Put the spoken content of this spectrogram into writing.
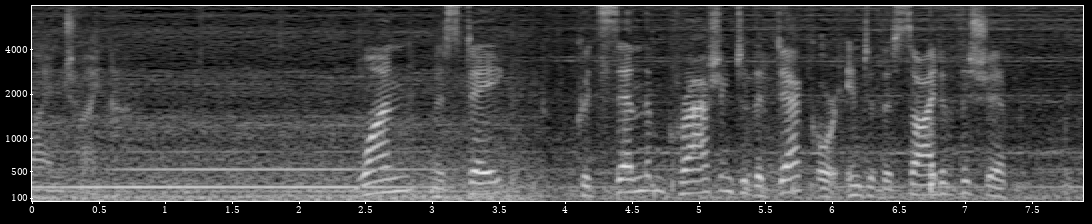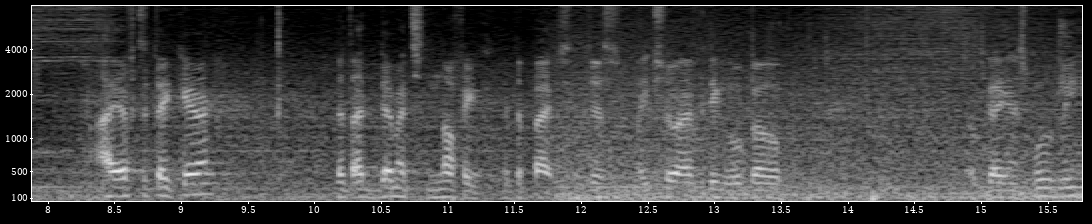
fine china. One mistake could send them crashing to the deck or into the side of the ship. I have to take care that I damage nothing at the pipes. Just make sure everything will go okay and smoothly.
